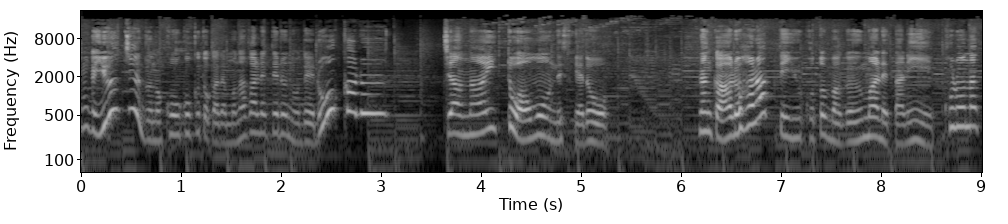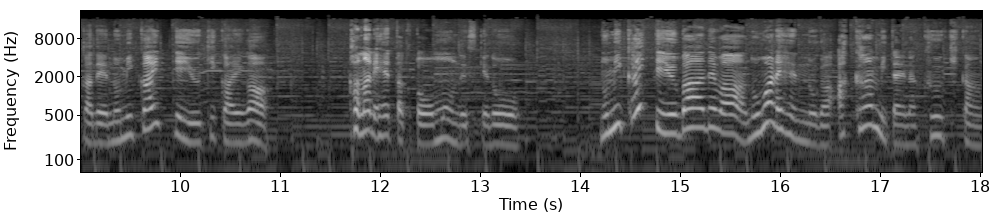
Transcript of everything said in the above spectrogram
なんか YouTube の広告とかでも流れてるのでローカルじゃないとは思うんですけどなんかアルハラっていう言葉が生まれたりコロナ禍で飲み会っていう機会がかなり減ったと思うんですけど飲み会っていう場では飲まれへんのがあかんみたいな空気感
